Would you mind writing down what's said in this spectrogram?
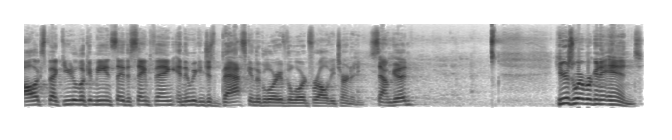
I'll expect you to look at me and say the same thing, and then we can just bask in the glory of the Lord for all of eternity. Sound good? Here's where we're going to end.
